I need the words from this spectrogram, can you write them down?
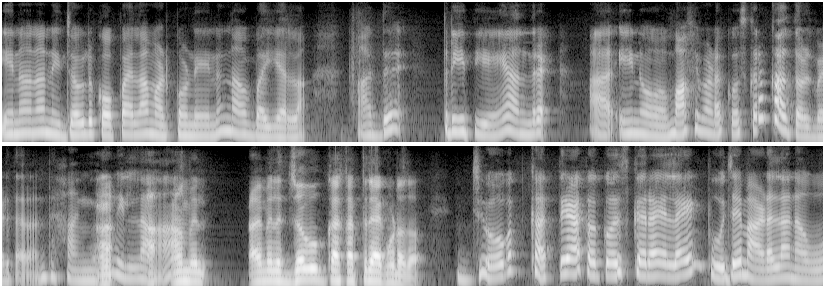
ಏನಾನ ನಿಜವಾಗ್ಲೂ ಕೋಪ ಎಲ್ಲ ಮಾಡ್ಕೊಂಡೇನು ನಾವು ಬೈಯಲ್ಲ. ಅದೇ ಪ್ರೀತಿಯೇ ಅಂದರೆ ಏನು ಮಾಫಿ ಮಾಡೋಕ್ಕೋಸ್ಕರ ಕಾಲು ಅಂತ ಹಾಗೇನಿಲ್ಲ. ಆಮೇಲೆ ಆಮೇಲೆ ಜವು ಕ ಕತ್ತರಿ ಹಾಕ್ಬಿಡೋದು ಜೋಬಕ್ಕೆ ಕತ್ರಿ ಹಾಕೋಕ್ಕೋಸ್ಕರ ಎಲ್ಲ ಏನು ಪೂಜೆ ಮಾಡಲ್ಲ ನಾವು.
